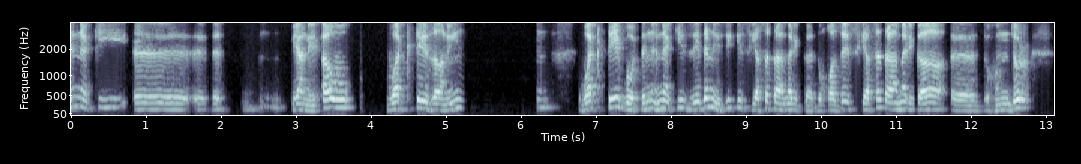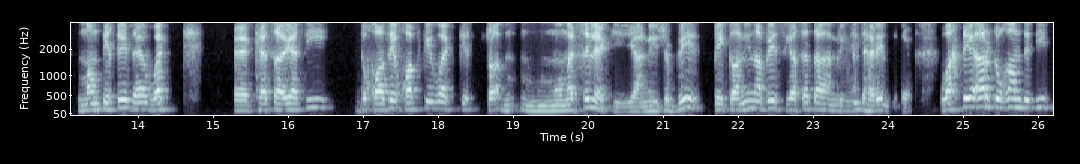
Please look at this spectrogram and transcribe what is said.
هنکی يعني او وەک تێزانین وەک تێگوتن هەنێکی زێدە نزیکی سیاست ئەمریکا دخوازی سیاست ئەمریکا هندر منطقی ده وەک کەسایەتی دخوازی خوابکی وەک ممەسلێکی یعنی ژێ پێکانینا بێ سیاست ئەمریکی هەرێن وەختی ئەردوغام دەدیت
